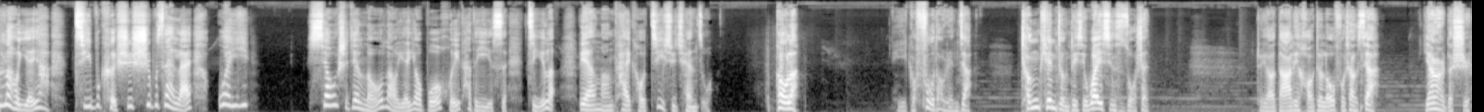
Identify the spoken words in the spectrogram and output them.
老爷呀，机不可失，失不再来，万一……萧氏见娄老爷要驳回他的意思，急了，连忙开口继续劝阻：“够了！你一个妇道人家！”成天整这些歪心思做甚？只要打理好这楼府上下，嫣儿的事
